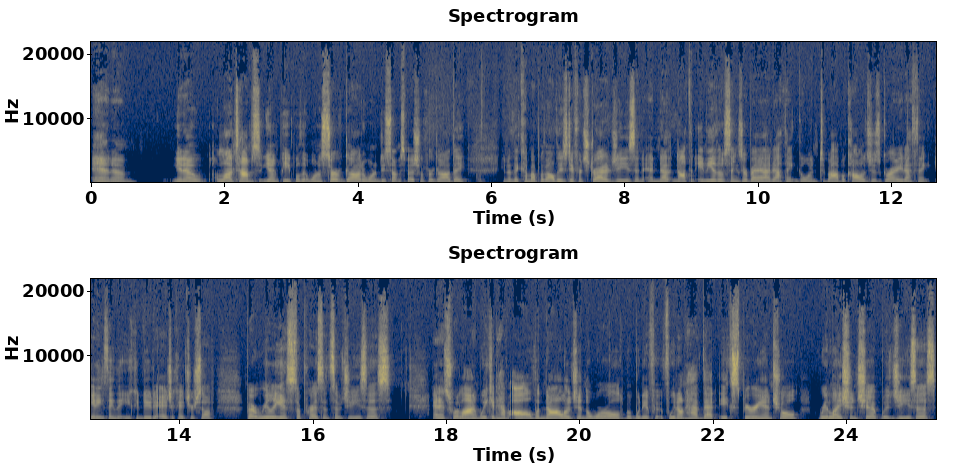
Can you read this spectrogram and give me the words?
And um, you know, a lot of times young people that want to serve God or want to do something special for God, they, you know, they come up with all these different strategies, and and not, not that any of those things are bad. I think going to Bible college is great. I think anything that you can do to educate yourself, but really it's the presence of Jesus, and it's relying. We can have all the knowledge in the world, but if if we don't have that experiential relationship with Jesus,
